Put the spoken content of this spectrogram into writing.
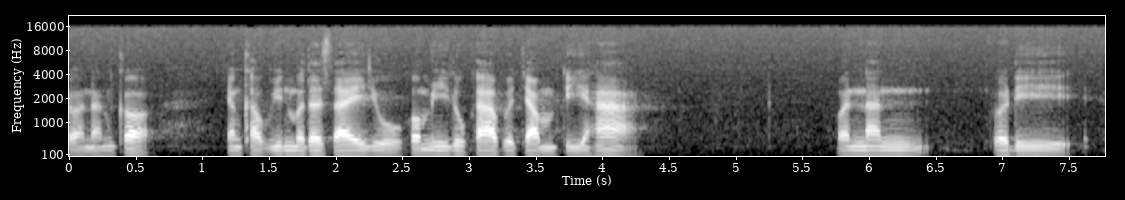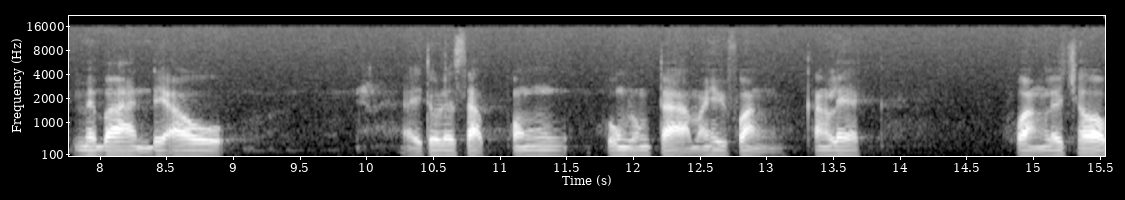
ตอนนั้นก็ ยังขับวินมอเตอร์ไซค์อยู่ ก็มีลูกค้าประจำตีห้า วันนั้นพอดีแม่บ้านได้เอา ไอ้โทรศัพท์ขององค์หลวงตามาให้ฟังครั้งแรก ฟังแล้วชอบ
